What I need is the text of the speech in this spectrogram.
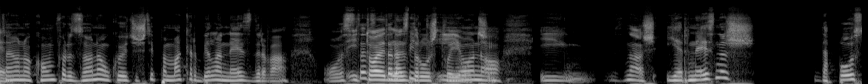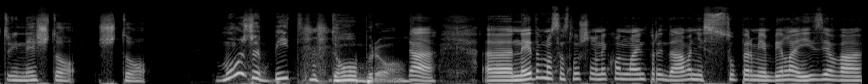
E. to je ono comfort zona u kojoj ćeš ti pa makar bila nezdrava ostati, I to je nas trpit društvo i ono, i znaš, jer ne znaš da postoji nešto što može biti dobro. Da. E, nedavno sam slušala neko online predavanje, super mi je bila izjava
